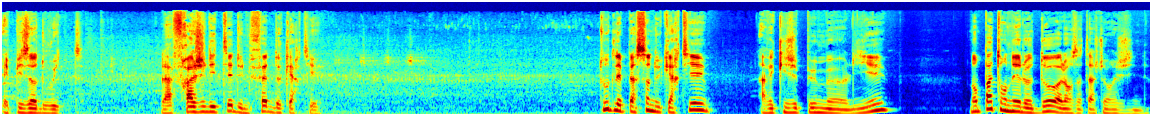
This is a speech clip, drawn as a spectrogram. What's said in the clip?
épisode 8. La fragilité d'une fête de quartier. Toutes les personnes du quartier avec qui j'ai pu me lier n'ont pas tourné le dos à leurs attaches d'origine.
